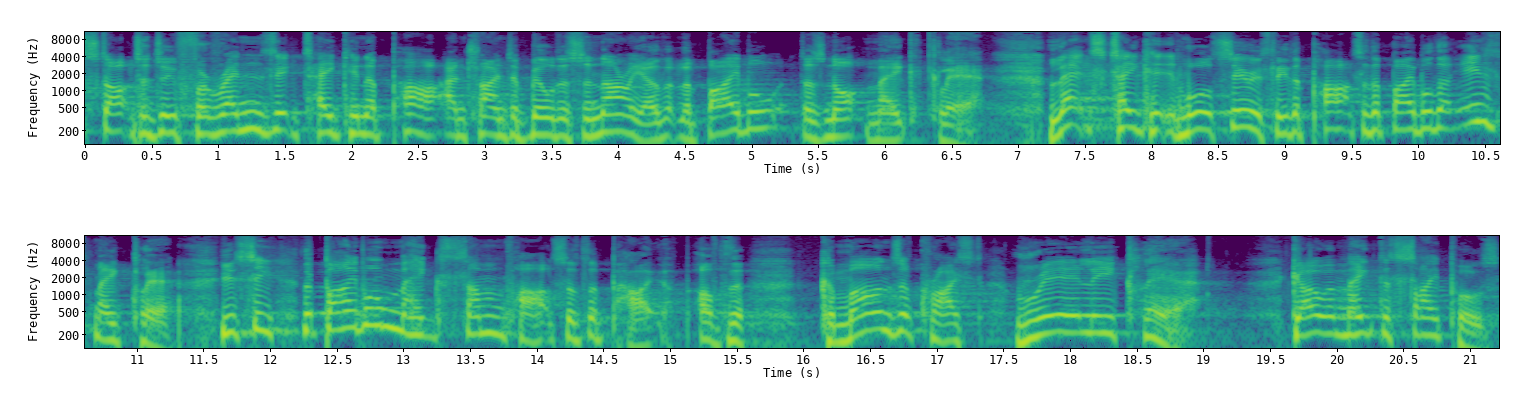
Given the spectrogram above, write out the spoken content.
start to do forensic taking apart and trying to build a scenario that the Bible does not make clear. Let's take it more seriously, the parts of the Bible that is made clear. You see, the Bible makes some parts of the, of the commands of Christ really clear. Go and make disciples,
